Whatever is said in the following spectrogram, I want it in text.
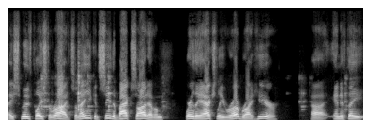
a smooth place to ride. So now you can see the back side of them where they actually rub right here. Uh, and if they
